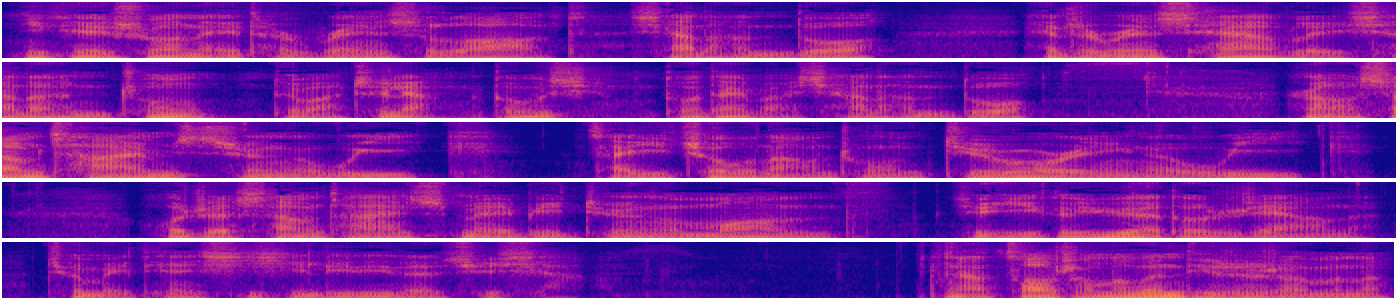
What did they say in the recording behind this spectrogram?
你可以说呢，it rains a lot，下的很多；it rains heavily，下的很重，对吧？这两个都行，都代表下的很多。然后 sometimes during a week，在一周当中，during a week，或者 sometimes maybe during a month，就一个月都是这样的，就每天淅淅沥沥的去下。那造成的问题是什么呢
